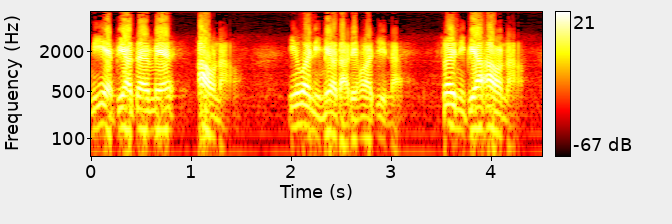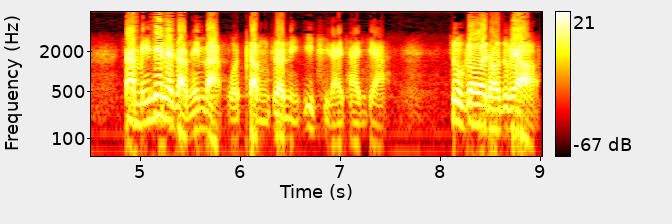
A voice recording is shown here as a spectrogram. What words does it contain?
你也不要在那边懊恼，因为你没有打电话进来，所以你不要懊恼。那明天的涨停板，我等着你一起来参加。祝各位投资票，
